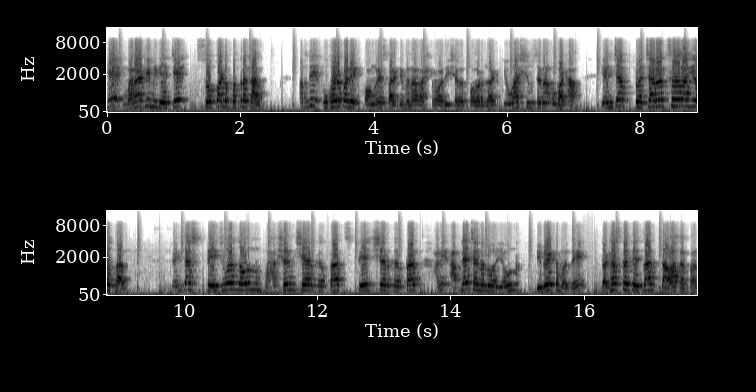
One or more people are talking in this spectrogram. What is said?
हे मराठी मीडियाचे सोकॉल्ड पत्रकार अगदी उघडपणे काँग्रेस पार्टी म्हणा राष्ट्रवादी शरद पवार गट किंवा शिवसेना उभाठा यांच्या प्रचारात सहभागी होतात. त्यांच्या स्टेजवर जाऊन भाषण शेअर करतात स्टेज शेअर करतात आणि आपल्या चॅनलवर येऊन डिबेटमध्ये तटस्थतेचा दावा करतात.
